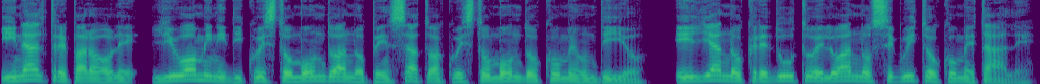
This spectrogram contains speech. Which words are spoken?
In altre parole, gli uomini di questo mondo hanno pensato a questo mondo come un Dio, e gli hanno creduto e lo hanno seguito come tale.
